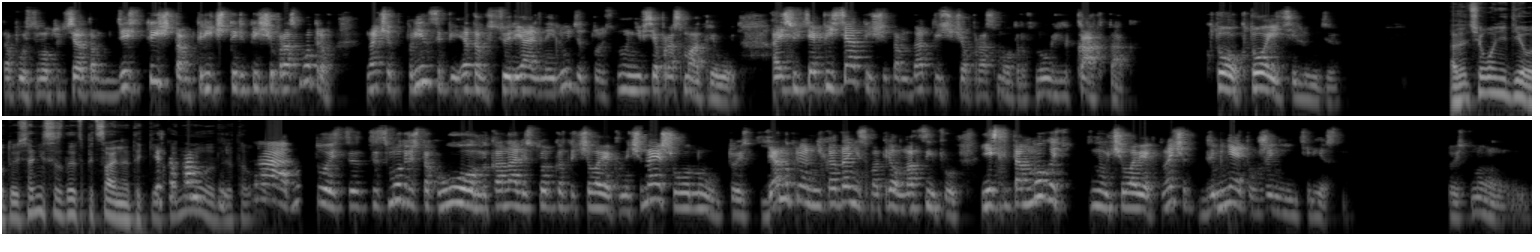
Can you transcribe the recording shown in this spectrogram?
допустим, вот у тебя там 10 тысяч, там 3-4 тысячи просмотров, значит, в принципе, это все реальные люди, то есть, ну, не все просматривают. А если у тебя 50 тысяч, там, да, тысяча просмотров, ну, как так? Кто, кто эти люди? А для чего они делают? То есть они создают специально такие это каналы для того? Да, ну, то есть э, ты смотришь так, о, на канале столько-то человек, начинаешь его, ну, то есть я, например, никогда не смотрел на цифру. Если там много ну, человек, значит, для меня это уже не интересно. То есть, ну,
